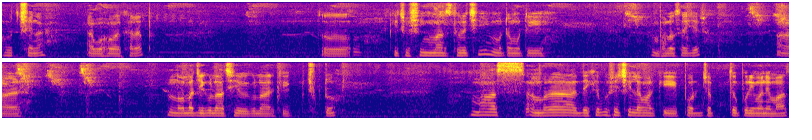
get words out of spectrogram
হচ্ছে না। আবহাওয়া খারাপ। তো কিছু শিং মাছ ধরেছি, মোটামুটি ভালো সাইজের। আর নলা যেগুলো আছে, ওইগুলো আর কি ছোট মাছ আমরা দেখে বসেছিলাম আর কি, পর্যাপ্ত পরিমাণে মাছ।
